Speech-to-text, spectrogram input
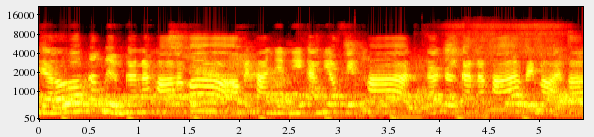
เดี๋ยวเราลองเครื่องดื่มกันนะคะ แล้วก็เอาไปทานเย็นนี้กันที่ออฟฟิศค่ะแล้วเจอกันนะคะบ๊ายบายค่ะ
